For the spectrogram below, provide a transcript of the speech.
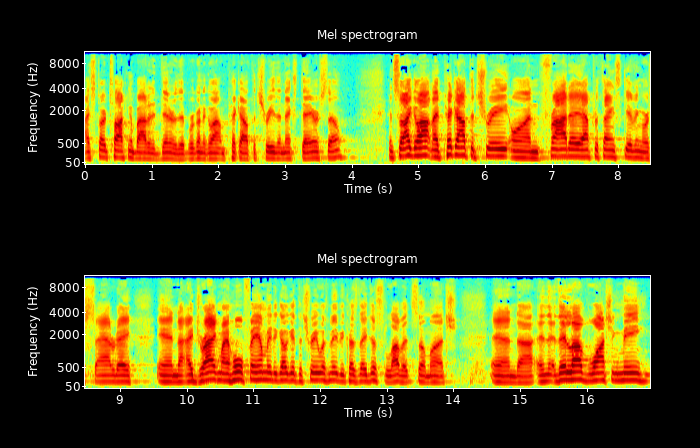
I start talking about it at dinner that we're going to go out and pick out the tree the next day or so. And so I go out and I pick out the tree on Friday after Thanksgiving or Saturday, and I drag my whole family to go get the tree with me because they just love it so much. And, uh, and they love watching me,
